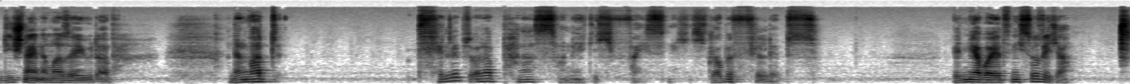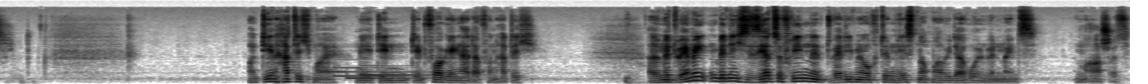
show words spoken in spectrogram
die schneiden immer sehr gut ab. Und dann war Philips oder Panasonic? Ich weiß nicht. Ich glaube Philips. Bin mir aber jetzt nicht so sicher. Und den hatte ich mal. Ne, den, den Vorgänger davon hatte ich. Also mit Remington bin ich sehr zufrieden. Das werde ich mir auch demnächst nochmal wiederholen, wenn meins im Arsch ist.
